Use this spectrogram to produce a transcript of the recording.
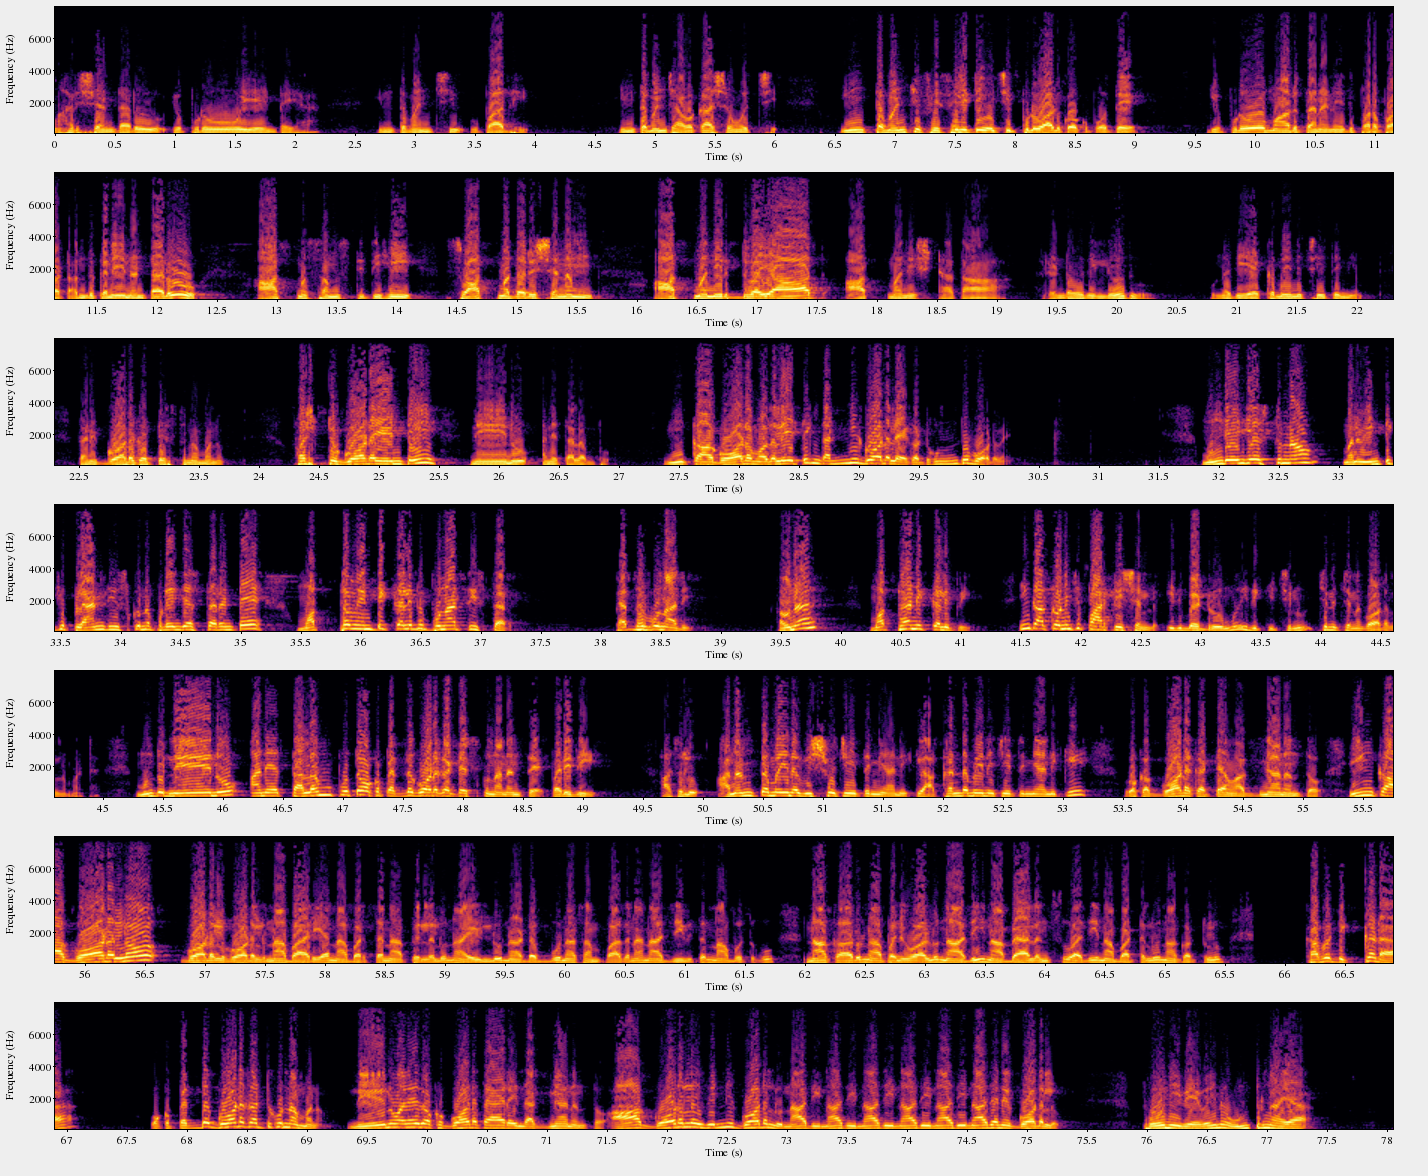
మహర్షి అంటారు ఎప్పుడో ఏంటయ్యా ఇంత మంచి ఉపాధి ఇంత మంచి అవకాశం వచ్చి ఇంత మంచి ఫెసిలిటీ వచ్చి ఇప్పుడు వాడుకోకపోతే ఎప్పుడో మారుతాననేది పొరపాటు. అందుకనేనంటారు ఆత్మ సంస్థితి స్వాత్మదర్శనం ఆత్మనిర్ద్వయాద్ ఆత్మనిష్టత. రెండవది లేదు ఉన్నది ఏకమైన చైతన్యం. దానికి గోడ కట్టేస్తున్నాం మనం. ఫస్ట్ గోడ ఏంటి? నేను అనే తలంపు. ఇంకా గోడ మొదలైతే ఇంక అన్ని గోడలే కట్టుకుంటూ పోవడమే. ముందేం చేస్తున్నాం? మనం ఇంటికి ప్లాన్ తీసుకున్నప్పుడు ఏం చేస్తారంటే మొత్తం ఇంటికి కలిపి పునాది తీస్తారు. పెద్ద పునాది. అవునా? మొత్తానికి కలిపి. ఇంకా అక్కడి నుంచి పార్టీషన్లు. ఇది బెడ్రూమ్ ఇది కిచెన్ చిన్న చిన్న గోడలు అనమాట ముందు నేను అనే తలంపుతో ఒక పెద్ద గోడ కట్టేసుకున్నాను అంతే పరిధి. అసలు అనంతమైన విశ్వ చైతన్యానికి అఖండమైన చైతన్యానికి ఒక గోడ కట్టాం అజ్ఞానంతో. ఇంకా ఆ గోడలో గోడలు గోడలు. నా భార్య నా భర్త నా పిల్లలు నా ఇల్లు నా డబ్బు నా సంపాదన నా జీవితం నా బతుకు నా కారు నా పనివాళ్ళు నాది నా బ్యాలెన్సు అది నా బట్టలు నా కట్టులు. కాబట్టి ఇక్కడ ఒక పెద్ద గోడ కట్టుకున్నాం మనం. నేను అనేది ఒక గోడ తయారైంది అజ్ఞానంతో. ఆ గోడలో ఇవన్నీ గోడలు? నాది నాది నాది నాది నాది నాది అనే గోడలు. పోనీ ఇవేవైనా ఉంటున్నాయా?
